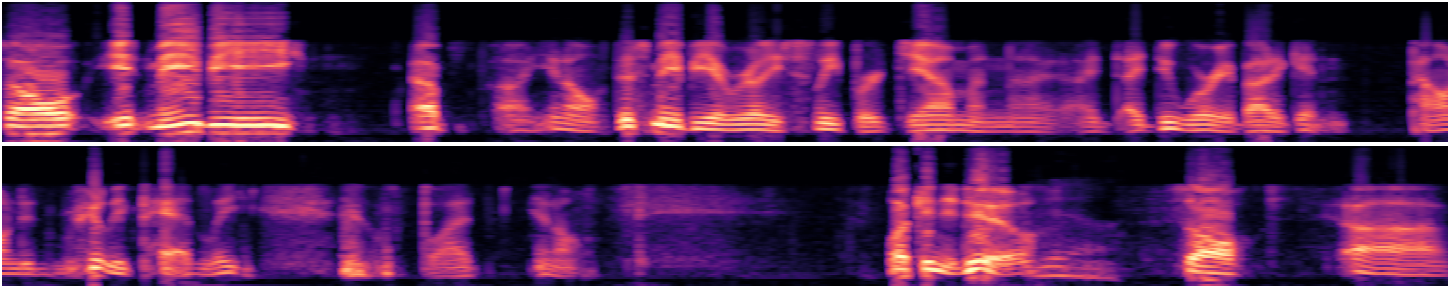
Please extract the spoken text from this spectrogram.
So it may be, a, uh, you know, this may be a really sleeper gem, and I, I, I do worry about it getting pounded really badly. but you know, what can you do? Yeah. So, uh,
